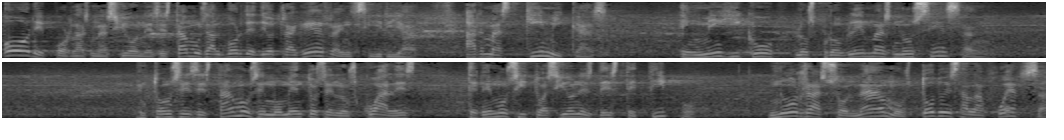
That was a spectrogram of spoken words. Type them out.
ore por las naciones. Estamos al borde de otra guerra en Siria, armas químicas. En México los problemas no cesan. Entonces estamos en momentos en los cuales tenemos situaciones de este tipo. No razonamos, todo es a la fuerza.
